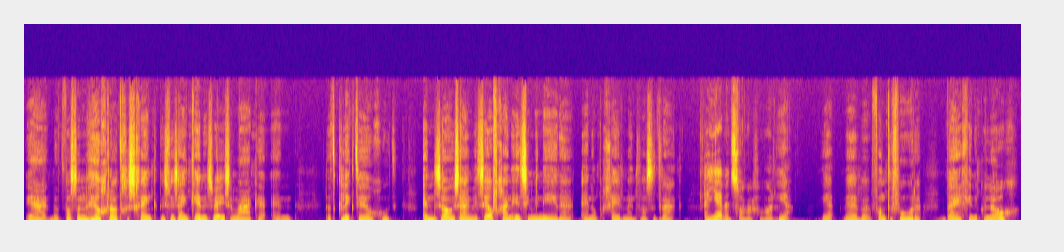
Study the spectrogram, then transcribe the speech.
ja, dat was een heel groot geschenk, dus we zijn kenniswezen maken en dat klikte heel goed. En zo zijn we zelf gaan insemineren en op een gegeven moment was het raak. En jij bent zwanger geworden? Ja, ja we hebben van tevoren bij een gynaecoloog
